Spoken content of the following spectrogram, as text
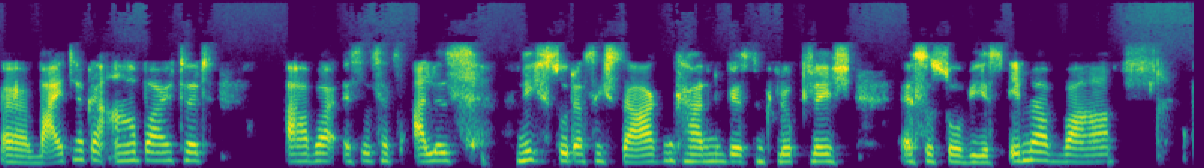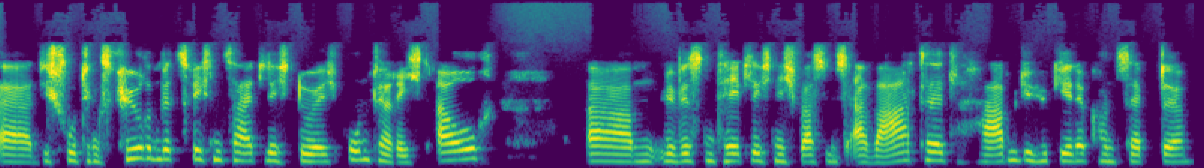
äh, weitergearbeitet. Aber es ist jetzt alles nicht so, dass ich sagen kann, wir sind glücklich, es ist so, wie es immer war. Äh, die Shootings führen wir zwischenzeitlich durch, Unterricht auch. Ähm, wir wissen täglich nicht, was uns erwartet, haben die Hygienekonzepte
